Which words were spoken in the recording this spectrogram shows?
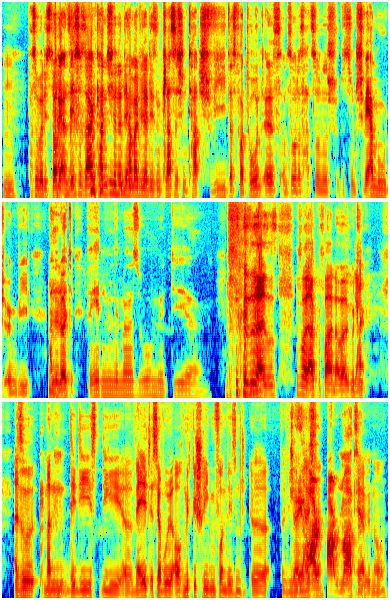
Mhm. Was man über die Story an sich so sagen kann, ich finde, die haben halt wieder diesen klassischen Touch, wie das vertont ist und so. Das hat so, eine, das ist so ein Schwermut irgendwie. Alle Mhm. Leute reden immer so mit dir. das ist, also, das ist voll abgefahren, aber gut. Ja, also man, die, die, die äh, Welt ist ja wohl auch mitgeschrieben von diesem, äh? J.R.R. Martin. Ja, genau.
